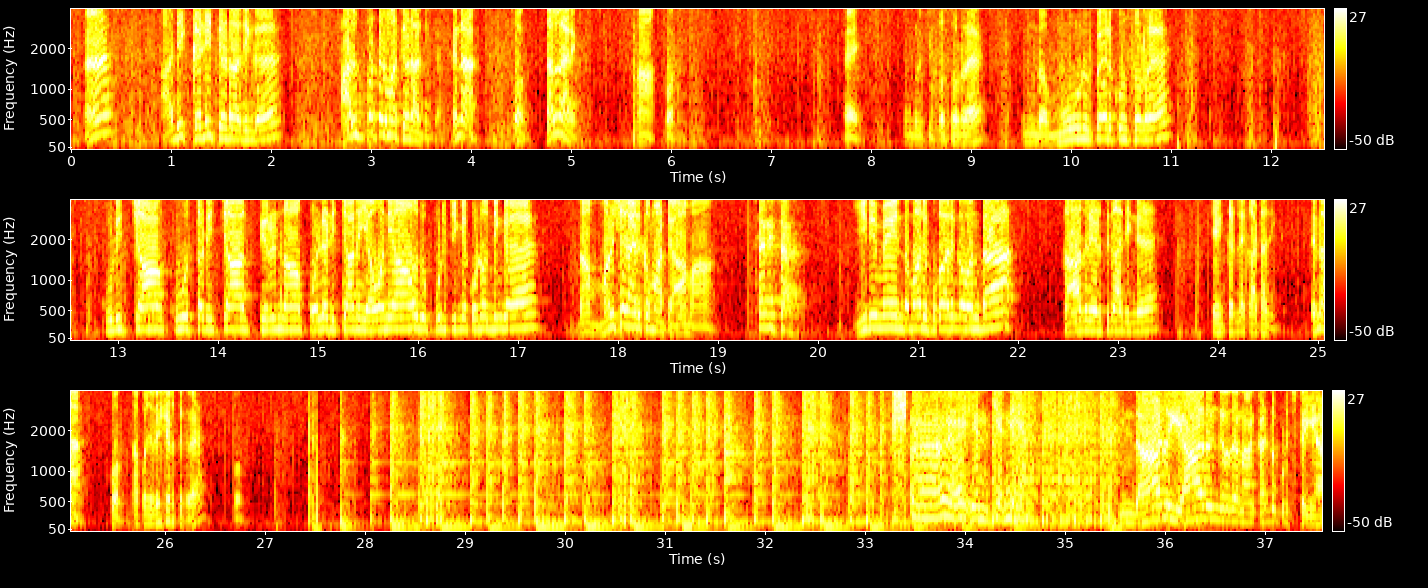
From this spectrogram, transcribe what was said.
அடிக்கடி தேடாதீங்க. அல்பத்தனமா தேடாதீங்க. என்ன? போங்க நல்லா இருக்கு. ஆ போங்க. ஏய் உங்களுக்கு இப்ப சொல்றேன் உங்க மூணு பேருக்கும் சொல்றேன் குடிச்சான் கூத்தடிச்சான் திருநா கொள்ளடிச்சான்னு எவனையாவது புடிச்சீங்க கொண்டு வந்தீங்க? நான் மனுஷனா இருக்க மாட்டேன் ஆமா. சரி சார். இனிமே இந்த மாதிரி புகாருங்க வந்தா காதுல எடுத்துக்காதீங்க என் கண்ணில் காட்டாதீங்க. என்ன? போங்க நான் கொஞ்சம் ரெஸ்ட் எடுத்துக்கிறேன். போங்க என்னையா? இந்த ஆளு யாருங்கிறத நான் கண்டுபிடிச்சிட்டேயா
